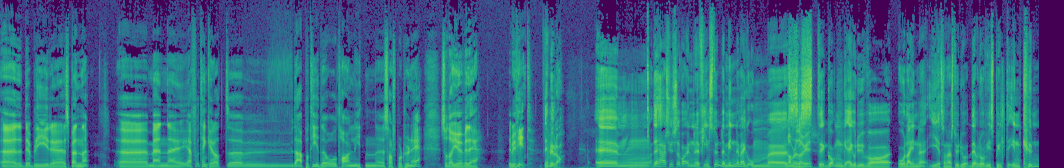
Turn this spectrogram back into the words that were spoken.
Eh, det blir eh, spennende. Eh, men eh, jeg tenker at eh, det er på tide å ta en liten uh, Sarpsborg-turné, så da gjør vi det. Det blir fint. Det blir bra. Um, det her syns jeg var en fin stund. Det minner meg om uh, Gamle dager. siste gang jeg og du var alene i et sånt her studio. Det var da vi spilte inn kun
